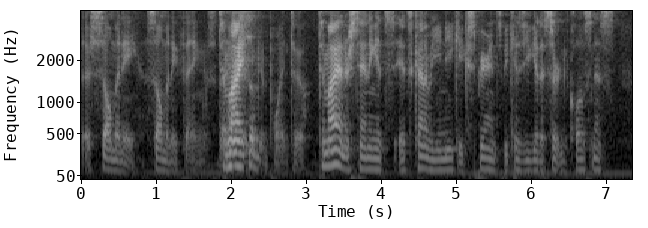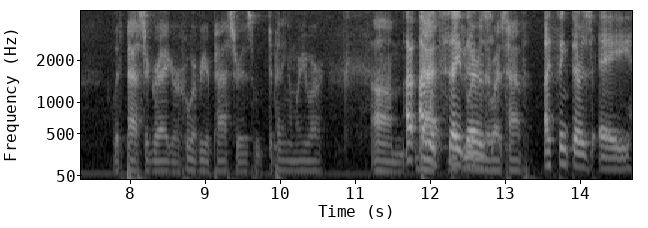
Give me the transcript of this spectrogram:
there's so many so many things To my- you could point to. To my understanding, it's it's kind of a unique experience because you get a certain closeness with Pastor Greg or whoever your pastor is, depending on where you are. Um, I- I would say that you there's- otherwise have. I think there's a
